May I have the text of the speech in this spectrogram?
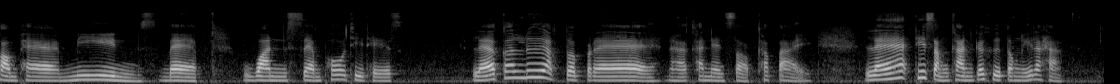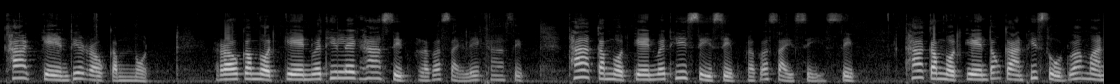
compare means แบบ one sample t-test แล้วก็เลือกตัวแปรนะคะคะแนนสอบเข้าไป และที่สำคัญก็คือตรงนี้แหละค่ะ ค่าเกณฑ์ที่เรากำหนด เรากำหนดเกณฑ์ไว้ที่เลข 50 แล้วก็ใส่เลข 50 ถ้ากำหนดเกณฑ์ไว้ที่ 40 แล้วก็ใส่ 40 ถ้ากำหนดเกณฑ์ต้องการพิสูจน์ว่ามัน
